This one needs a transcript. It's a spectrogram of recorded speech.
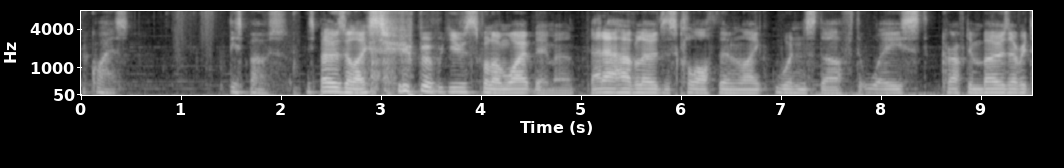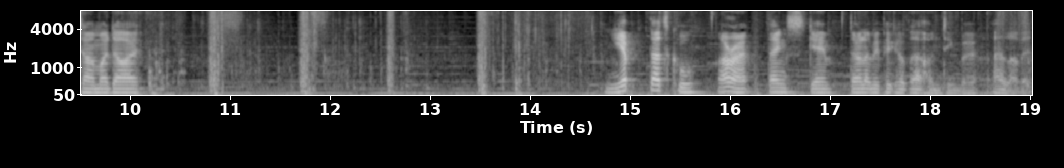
requires these bows. These bows are like super useful on wipe day, man. I don't have loads of cloth and like wooden stuff to waste crafting bows every time I die. Yep, that's cool. Alright, thanks, game. Don't let me pick up that hunting bow. I love it.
